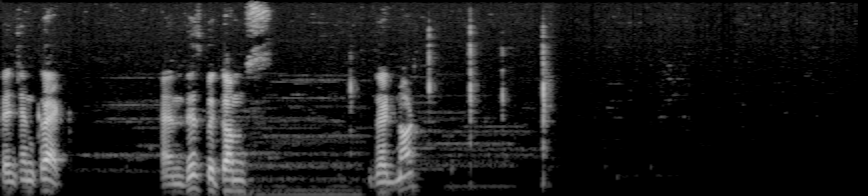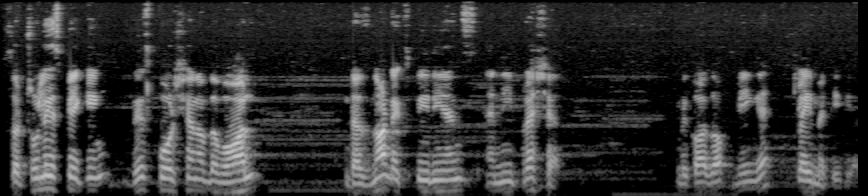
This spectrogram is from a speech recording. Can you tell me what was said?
Tension crack and this becomes Z naught. So, truly speaking this portion of the wall does not experience any pressure because of being a clay material.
